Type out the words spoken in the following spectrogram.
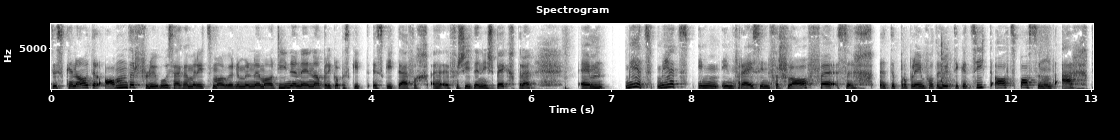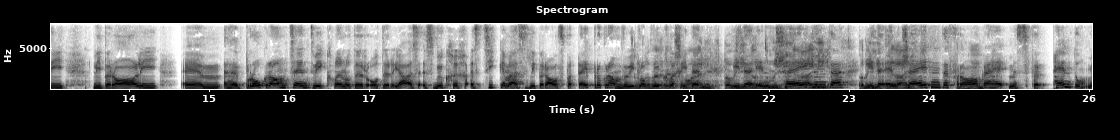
dass genau der andere Flügel, sagen wir jetzt mal, würden wir ihn mal nennen, aber ich glaube, es gibt, es gibt einfach äh, verschiedene Spektren. Ähm, mir hat mir hat's im, im Freisinn verschlafen, sich äh, dem Problem von der heutigen Zeit anzupassen und echte liberale ähm, äh, Programm zu entwickeln oder oder ja, es, es wirklich ein zeitgemäßes liberales Parteiprogramm, weil ich glaube wirklich in den in den entscheidenden in den entscheidenden Fragen mhm. hat man es verpennt und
